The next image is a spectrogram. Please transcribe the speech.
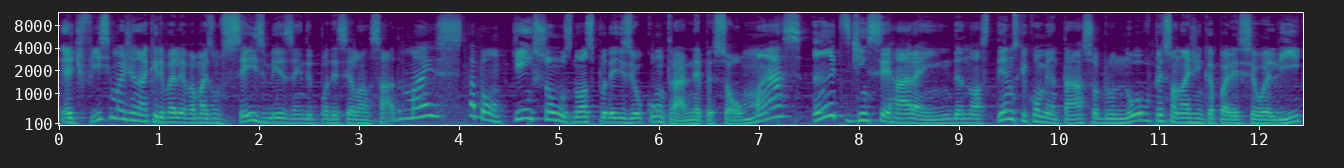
É difícil imaginar que ele vai levar mais uns seis meses ainda pra poder ser lançado, mas tá bom. Quem somos nós poder dizer o contrário, né pessoal? Mas antes de encerrar ainda, nós temos que comentar sobre o novo personagem que apareceu ali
